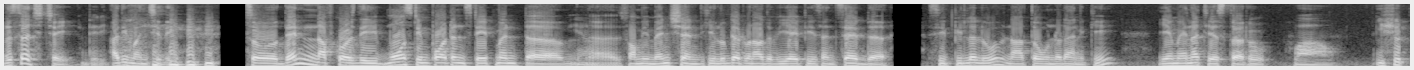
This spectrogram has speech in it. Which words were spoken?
research chai, adi manchidi." so then, of course, the most important statement um, Yeah. uh, Swami mentioned. He looked at one of the VIPs and said, uh, సి పిల్లలు నాతో ఉండడానికి ఏమైనా చేస్తారు. Wow you should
